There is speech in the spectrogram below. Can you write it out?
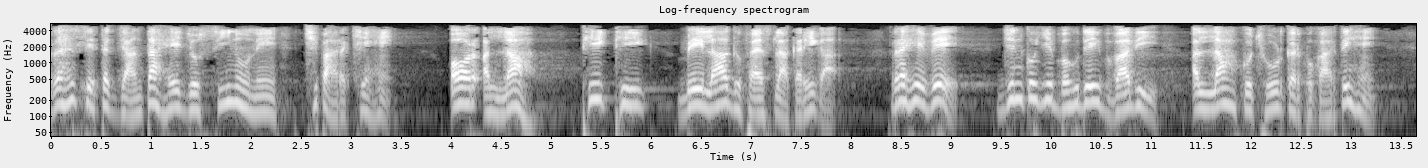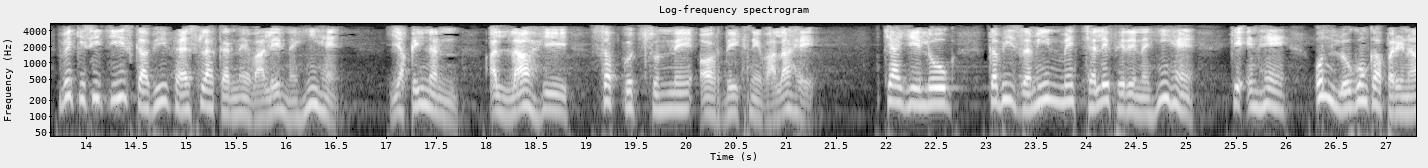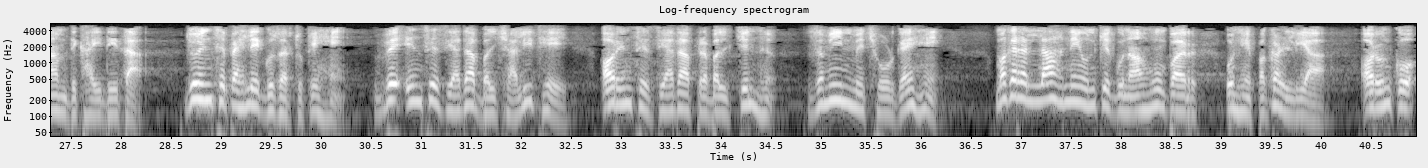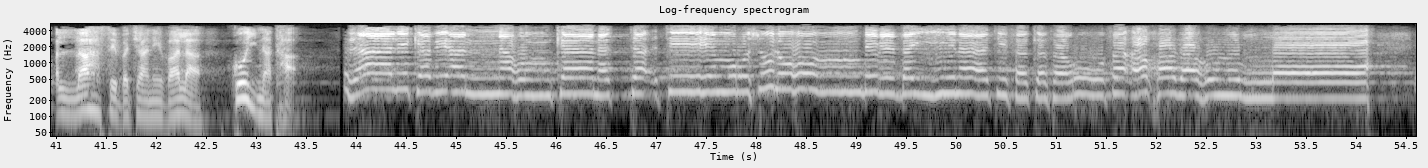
रहस्य तक जानता है जो सीनों ने छिपा रखे हैं। और अल्लाह ठीक ठीक बेलाग फैसला करेगा। रहे वे, जिनको ये बहुदेववादी अल्लाह को छोड़कर पुकारते हैं, वे किसी चीज़ का भी फैसला करने वाले नहीं हैं। यकीनन, अल्लाह ही सब कुछ सुनने और देखने वाला है। क्या ये लोग कभी ज़मीन में चले फिरे नहीं हैं कि इन्हें उन लोगों का परिणाम दिखाई देता? जो इनसे पहले गुजर चुके हैं। वे इनसे ज़्यादा बलशाली थे और इनसे ज़्यादा प्रबल चिन्ह ज़मीन में छोड़ गए हैं। मगर अल्लाह ने उनके गुनाहों पर उन्हें पकड़ लिया और उनको अल्लाह से बचाने वाला कोई न था।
